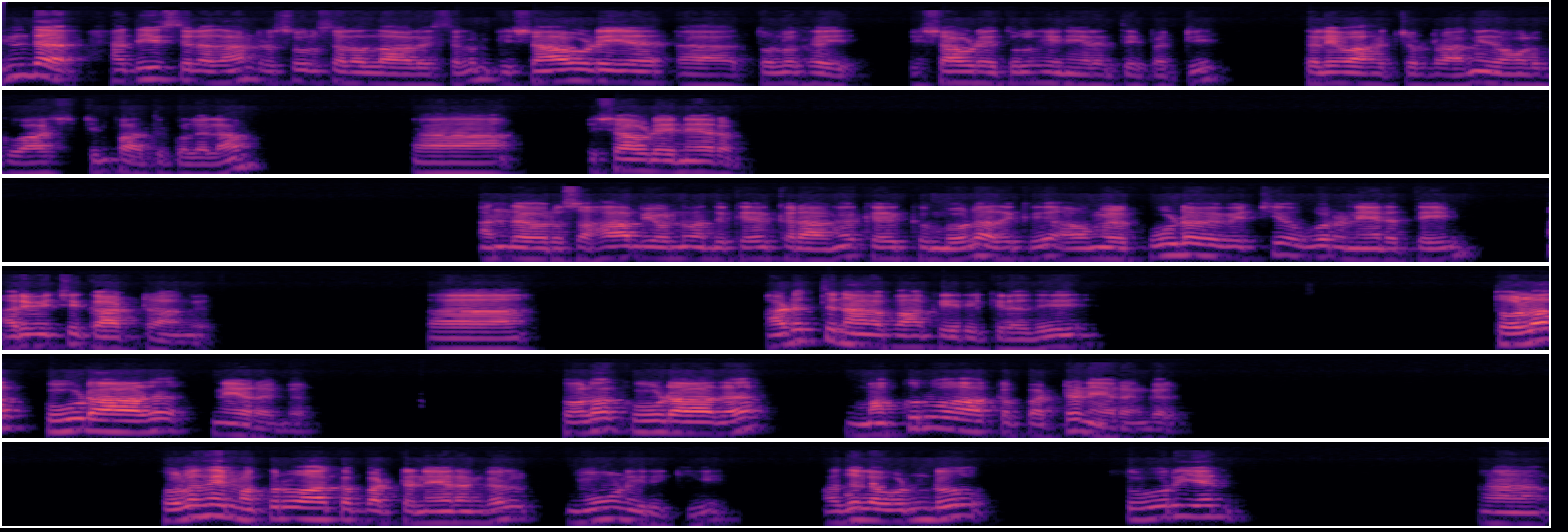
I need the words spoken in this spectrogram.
இந்த ஹதீஸில் தான் ரசூல் சல்லா அலுவலம் இஷாவுடைய தொழுகை இஷாவுடைய தொழுகை நேரத்தை பற்றி தெளிவாக சொல்றாங்க. இது உங்களுக்கு வாசிச்சும் பார்த்து கொள்ளலாம். ஆஹ், இஷாவுடைய நேரம். அந்த ஒரு சஹாபி ஒன்று வந்து கேட்குறாங்க. கேட்கும்போது அதுக்கு அவங்க கூடவே வச்சு ஒவ்வொரு நேரத்தையும் அறிவிச்சு காட்டுறாங்க. ஆஹ், அடுத்து நாங்க பார்க்க இருக்கிறது தொழக்கூடாத நேரங்கள். தொழக்கூடாத மக்ருவாக்கப்பட்ட நேரங்கள். தொழுகை மக்ருவாக்கப்பட்ட நேரங்கள் மூணு இருக்கு அதுல ஒன்று சூரியன் ஆஹ்,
